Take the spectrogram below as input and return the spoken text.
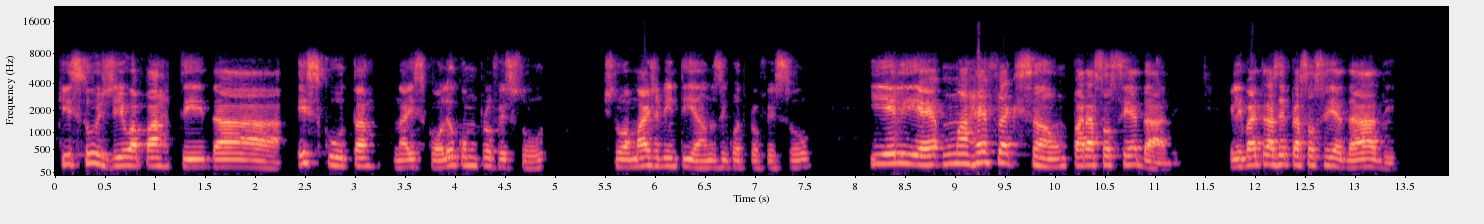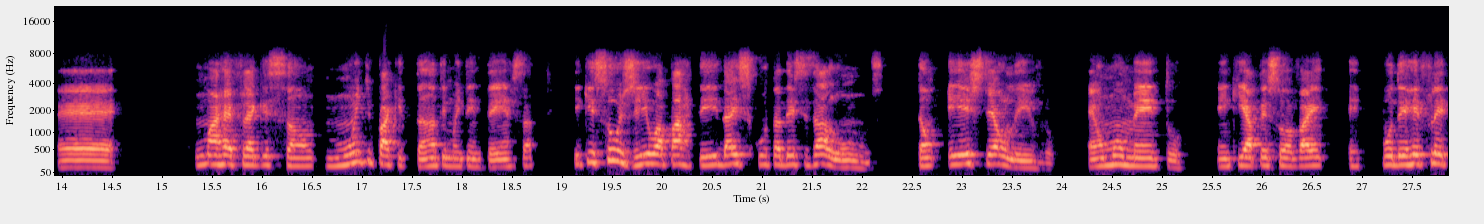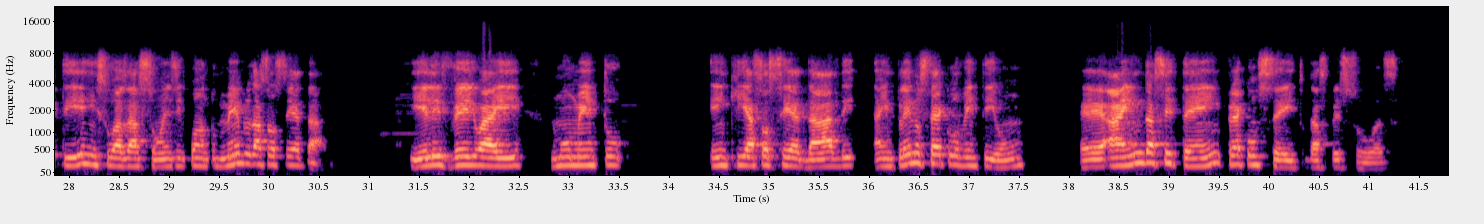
que surgiu a partir da escuta na escola. Eu, como professor, estou há mais de 20 anos enquanto professor, e ele é uma reflexão para a sociedade. Ele vai trazer para a sociedade é, uma reflexão muito impactante, muito intensa, e que surgiu a partir da escuta desses alunos. Então, este é o livro. É um momento em que a pessoa vai poder refletir em suas ações enquanto membro da sociedade. E ele veio aí no momento em que a sociedade, em pleno século XXI, é, ainda se tem preconceito das pessoas,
